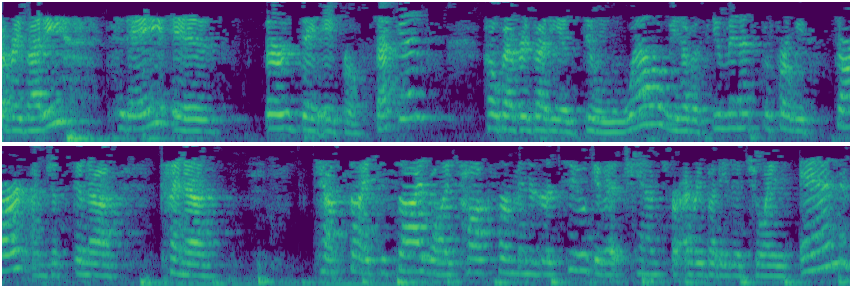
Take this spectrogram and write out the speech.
everybody. Today is Thursday, April 2nd. Hope everybody is doing well. We have a few minutes before we start. I'm just gonna kind of tap side to side while I talk for a minute or two, give it a chance for everybody to join in.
